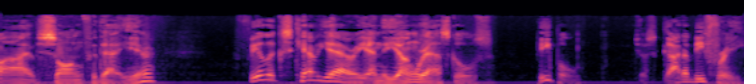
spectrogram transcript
5 song for that year. Felix Cavaliere and the Young Rascals. People just gotta be free.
